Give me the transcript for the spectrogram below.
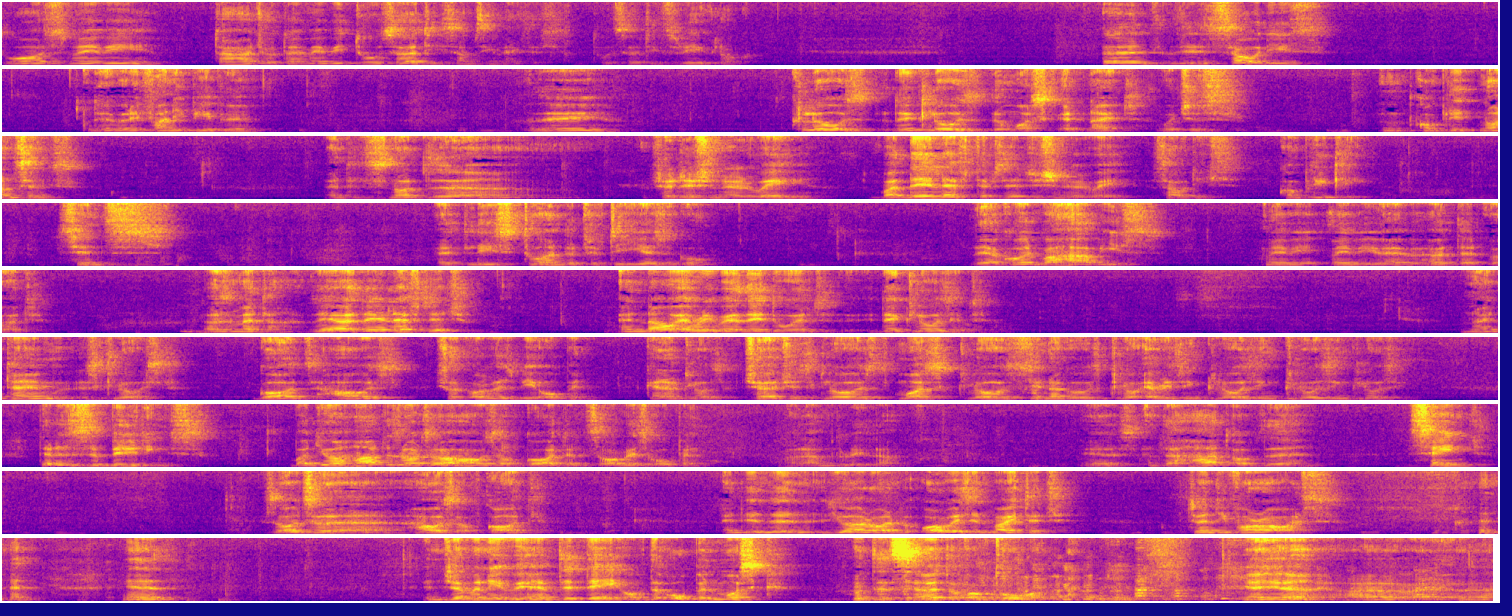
It was maybe tahajjud time, uh, maybe 2.30, something like this, 2.30, 3 o'clock. And the Saudis, they're very funny people. They closed, they closed the mosque at night, which is complete nonsense. And it's not the traditional way, but they left the traditional way, Saudis, completely since at least 250 years ago. They are called Wahhabis. Maybe, maybe you have heard that word. Doesn't matter. They, are, they left it, and now everywhere they do it, they close it. Nighttime is closed. God's house should always be open. Cannot close. Church is closed, mosque closed, synagogues closed, everything closing, closing, closing. That is the buildings. But your heart is also a house of God and it's always open. Alhamdulillah. Yes, and the heart of the saint is also a house of God. And the, you are always invited 24 hours. yes. In Germany we have the day of the open mosque on the 3rd of October. yeah, yeah, ah, yeah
